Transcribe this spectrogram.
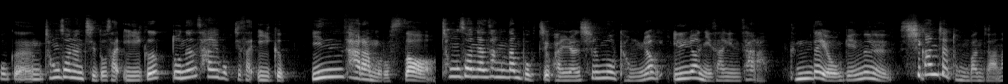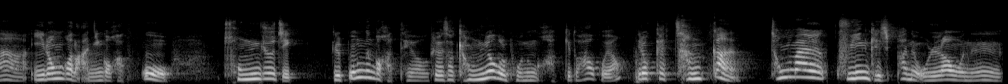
혹은 청소년 지도사 2급 또는 사회복지사 2급인 사람으로서 청소년 상담 복지 관련 실무 경력 1년 이상인 사람. 근데 여기는 시간제 동반자나 이런 건 아닌 것 같고 정규직을 뽑는 것 같아요. 그래서 경력을 보는 것 같기도 하고요. 이렇게 잠깐 정말 구인 게시판에 올라오는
